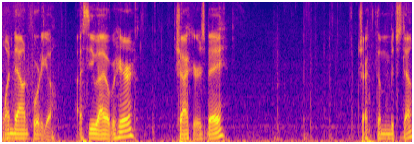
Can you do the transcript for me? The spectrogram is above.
One down, four to go. I see you guy over here. Trackers Bay. Track them bitches down.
